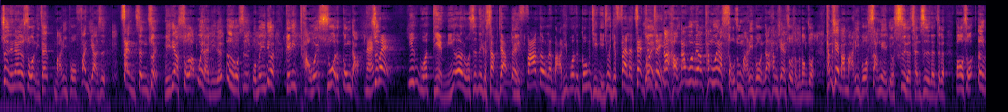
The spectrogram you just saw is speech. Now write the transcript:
所以。人家就说你在马利波犯下的是战争罪，你一定要受到未来你的俄罗斯，我们一定会给你讨回所有的公道。难怪。英国点名俄罗斯那个上将，对你发动了马利波的攻击，你就已经犯了战争罪。那好，那为什么要他们为了守住马利波？你知道他们现在做什么动作？他们现在把马利波上面有四个城市的这个，包括说俄，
